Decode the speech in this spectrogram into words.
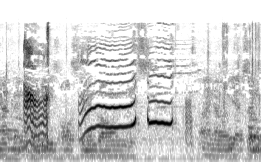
happens, and he's all skin and bones. It's, I know, yeah, so.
